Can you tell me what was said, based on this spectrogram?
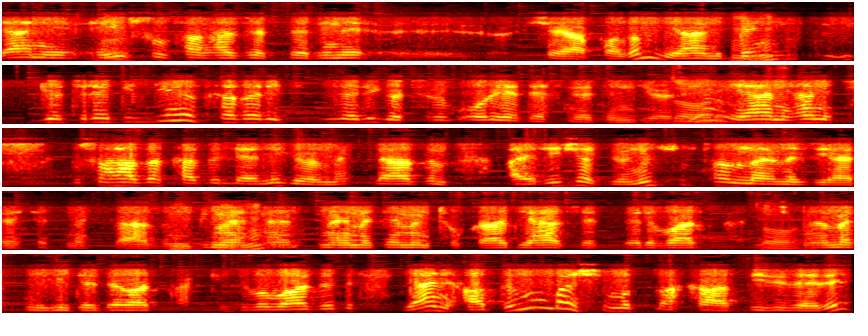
Yani Eyüp Sultan Hazretleri'ni e, şey yapalım. Yani Hı ben hı. götürebildiğiniz kadar ileri götürüp oraya defnedin diyor. Değil Doğru. mi? Yani hani bu sahabe kabirlerini görmek lazım. Ayrıca gönül sultanlarını ziyaret etmek lazım. Bir. Mehmet, Mehmet Emin Tokadi Hazretleri var. Doğru. Mehmet Nuri Dede var. Takkezi Baba Hazretleri. Yani adım başı mutlaka birileri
